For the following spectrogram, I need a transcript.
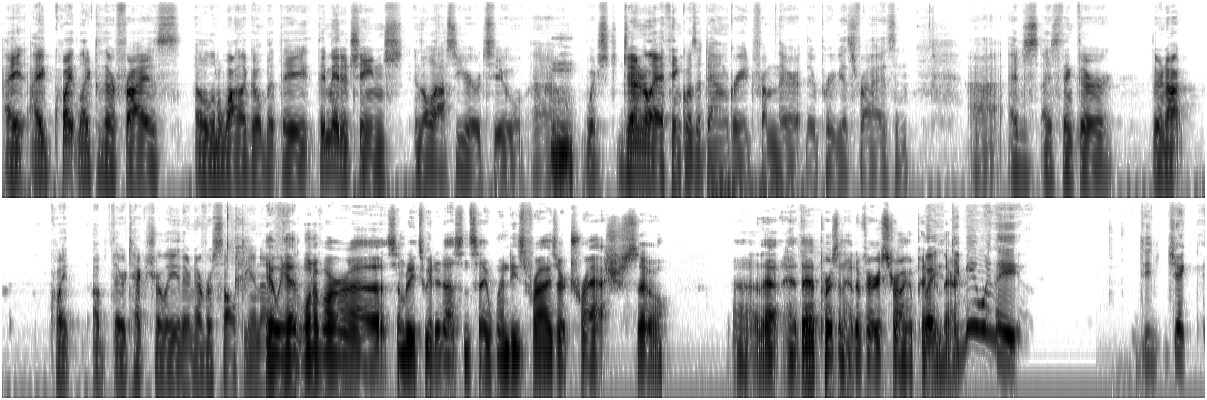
I, I quite liked their fries a little while ago, but they, they made a change in the last year or two, um, which generally I think was a downgrade from their, their previous fries. And uh, I just I just think they're they're not quite up there texturally. They're never salty enough. Yeah, we had one of our uh, somebody tweeted us and say Wendy's fries are trash. So uh, that that person had a very strong opinion Wait, do there. you mean when they did Jake?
